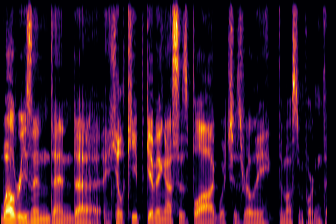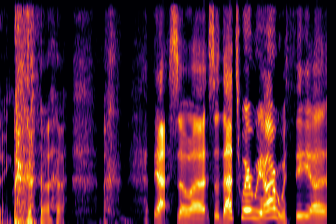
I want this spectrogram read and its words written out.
well reasoned, and uh, he'll keep giving us his blog, which is really the most important thing. yeah so uh so that's where we are with the uh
